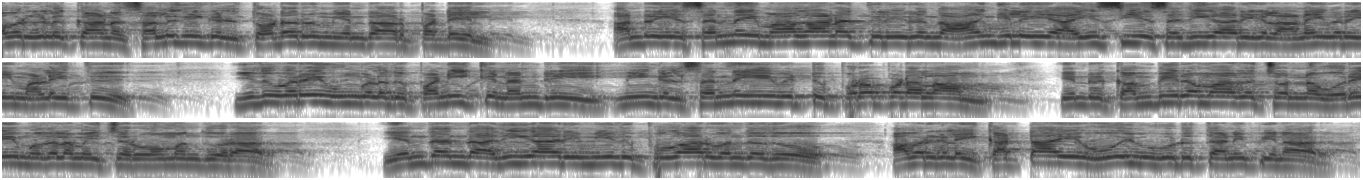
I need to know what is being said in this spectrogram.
அவர்களுக்கான சலுகைகள் தொடரும் என்றார் படேல். அன்றைய சென்னை மாகாணத்தில் இருந்த ஆங்கிலேய ஐசிஎஸ் அதிகாரிகள் அனைவரையும் அழைத்து இதுவரை உங்களது பணிக்கு நன்றி நீங்கள் சென்னையை விட்டு புறப்படலாம் என்று கம்பீரமாக சொன்ன ஒரே முதலமைச்சர் ஓமந்தூரார். எந்தெந்த அதிகாரி மீது புகார் வந்ததோ அவர்களை கட்டாய ஓய்வு கொடுத்து அனுப்பினார்.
